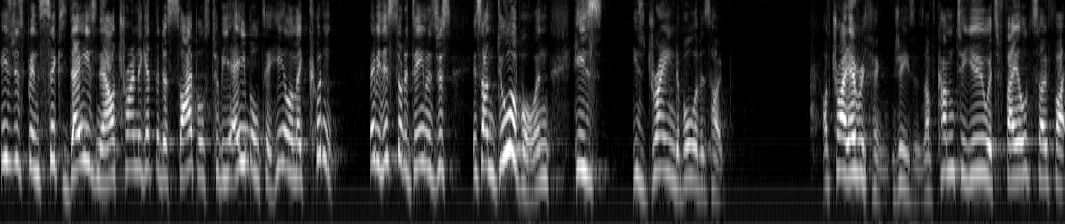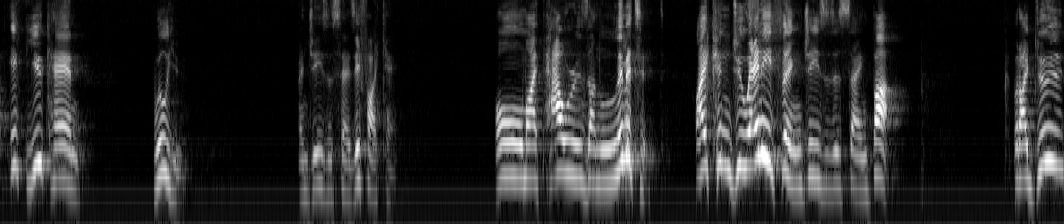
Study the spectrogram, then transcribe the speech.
he's just been six days now trying to get the disciples to be able to heal, and they couldn't. Maybe this sort of demon is just, it's undoable, and he's, he's drained of all of his hope. I've tried everything, Jesus. I've come to you, it's failed so far. If you can, will you? And Jesus says, If I can. Oh, my power is unlimited. I can do anything, Jesus is saying, but, but I do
